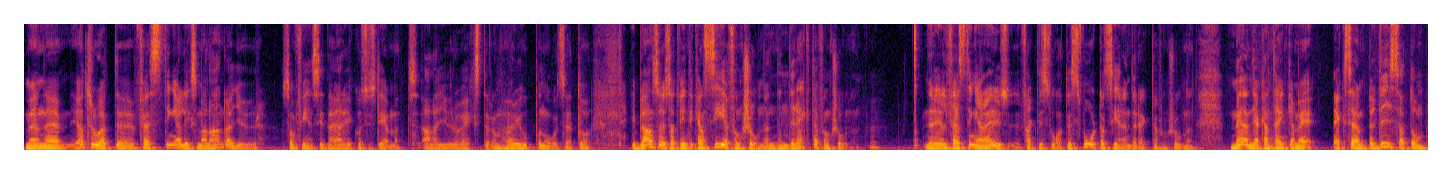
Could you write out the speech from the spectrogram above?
Men eh, jag tror att eh, fästingar, liksom alla andra djur, som finns i det här ekosystemet, alla djur och växter, de hör ihop på något sätt. Och ibland så är det så att vi inte kan se funktionen, den direkta funktionen. Mm. När det gäller fästingar är det ju faktiskt så att det är svårt att se den direkta funktionen. Men jag kan tänka mig exempelvis att de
